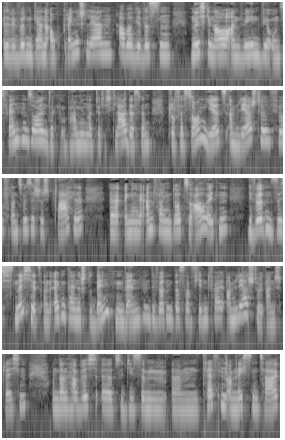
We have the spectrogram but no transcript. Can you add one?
also wir würden gerne auch Ukrainisch lernen, aber wir wissen nicht genau, an wen wir uns wenden sollen. Da war mir natürlich klar, dass wenn Professoren jetzt am Lehrstuhl für französische Sprache äh, anfangen dort zu arbeiten, die würden sich nicht jetzt an irgendeine Studenten wenden, die würden das auf jeden Fall am Lehrstuhl ansprechen. Und dann habe ich äh, zu diesem ähm, Treffen am nächsten Tag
